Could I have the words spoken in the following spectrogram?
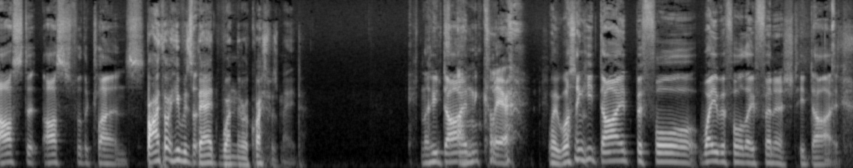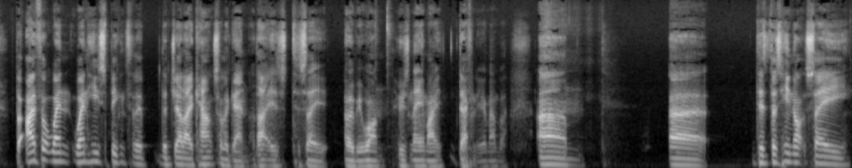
asked it asked for the clones. But I thought he was So- dead when the request was made. No, he died. Unclear. Wait, wasn't think he died before, way before they finished. He died. But I thought when when he's speaking to the, the Jedi Council again, that is to say Obi Wan, whose name I definitely remember. Um, uh, does does he not say,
